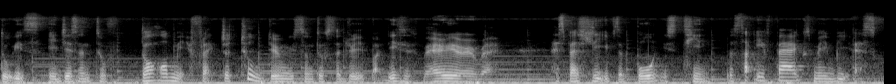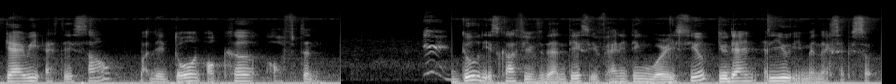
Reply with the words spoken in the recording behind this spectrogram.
to its adjacent tooth. Jaw may fracture too during wisdom tooth surgery, but this is very very rare, especially if the bone is thin. The side effects may be as scary as they sound, but they don't occur often. Do discuss with the dentist if anything worries you. Till then, see you in my next episode.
